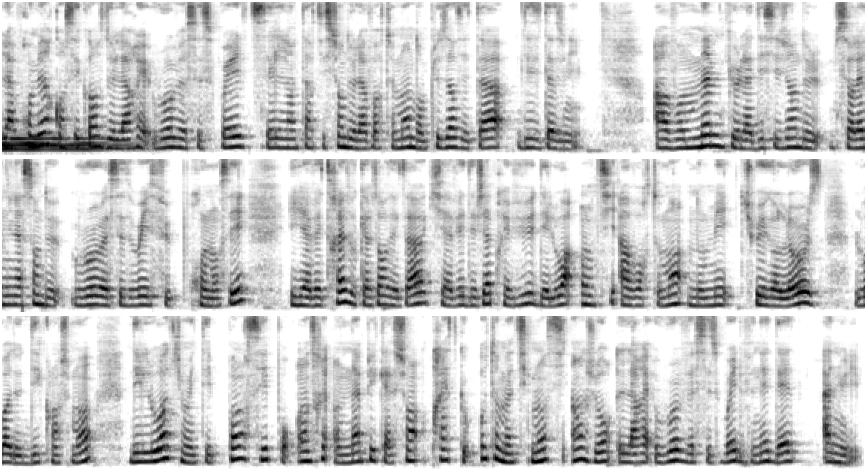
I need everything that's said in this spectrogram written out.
La première conséquence de l'arrêt Roe vs. Wade, c'est l'interdiction de l'avortement dans plusieurs États des États-Unis avant même que la décision de, sur l'annulation de Roe vs. Wade fût prononcée, il y avait 13 ou 14 États qui avaient déjà prévu des lois anti-avortement nommées Trigger Laws, lois de déclenchement, des lois qui ont été pensées pour entrer en application presque automatiquement si un jour l'arrêt Roe vs. Wade venait d'être annulé.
